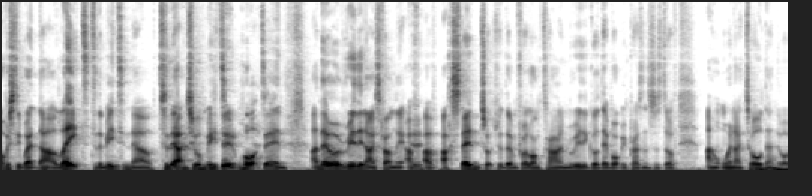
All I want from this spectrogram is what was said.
obviously went down late to the meeting now, to the actual meeting. Walked in, and they were a really nice family. I've, Yeah. I've, I've stayed in touch with them for a long time. Really good. They bought me presents and stuff. And when I told them, they were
